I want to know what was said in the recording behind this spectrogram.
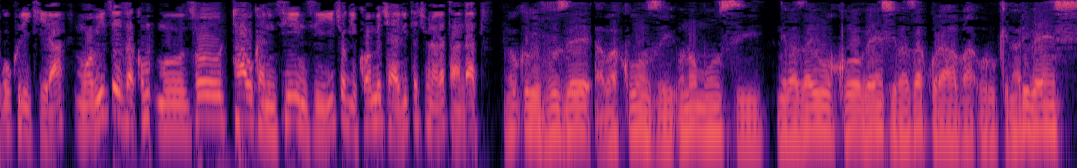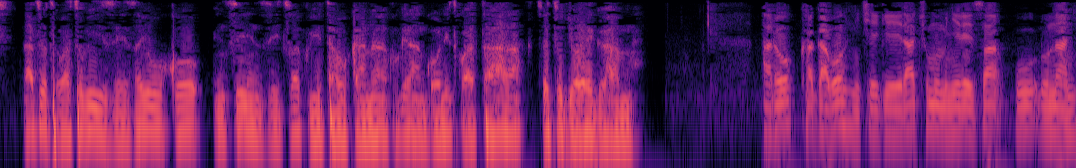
gukurikira mubizeza ko muzotahukana intsinzi yicyo gikombe ca elite cumi na gatandatu nk'uko bivuze abakunzi uno munsi nibaza yuko benshi baza kuraba urukino ari benshi natwe tukaba tubizeza yuko intsinzi twa kwitahukana kugira ngo nitwataha twe tujyohege hamwe aro kagabo nikegera urunani w'urunani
